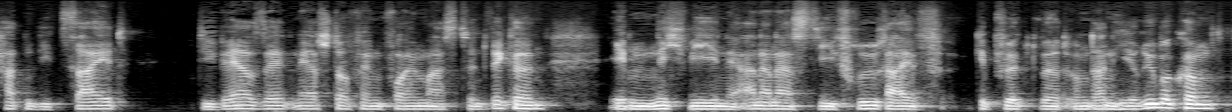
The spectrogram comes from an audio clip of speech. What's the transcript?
hatten die Zeit, diverse Nährstoffe in vollem Maß zu entwickeln. Eben nicht wie eine Ananas, die frühreif gepflückt wird und dann hier rüberkommt,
